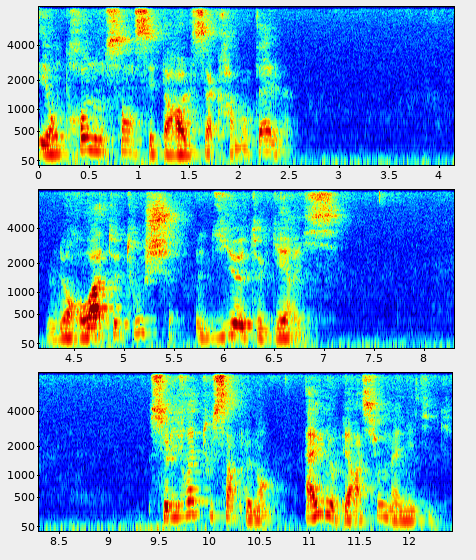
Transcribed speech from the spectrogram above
et en prononçant ces paroles sacramentelles, le roi te touche, Dieu te guérisse, se livrait tout simplement à une opération magnétique.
